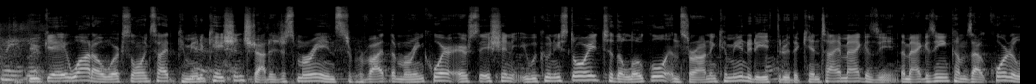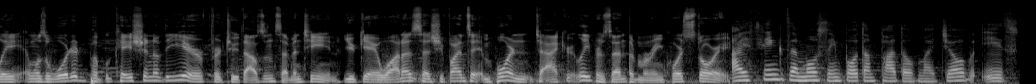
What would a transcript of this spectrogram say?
Yuki Iwata works alongside communication strategist Marines to provide the Marine Corps Air Station Iwakuni story to the local and surrounding community through the Kintai magazine. The magazine comes out quarterly and was awarded Publication of the Year for 2017. Yuki Iwata says she finds it important to accurately present the Marine Corps story. I think the most important part of my job is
